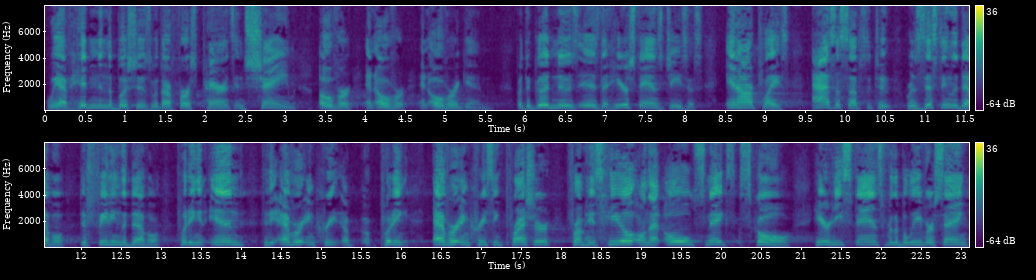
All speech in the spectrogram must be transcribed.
We have hidden in the bushes with our first parents in shame over and over and over again. But the good news is that here stands Jesus in our place as a substitute, resisting the devil, defeating the devil, putting an end to the ever incre- uh, uh, putting ever increasing pressure from his heel on that old snake's skull. Here he stands for the believer saying,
